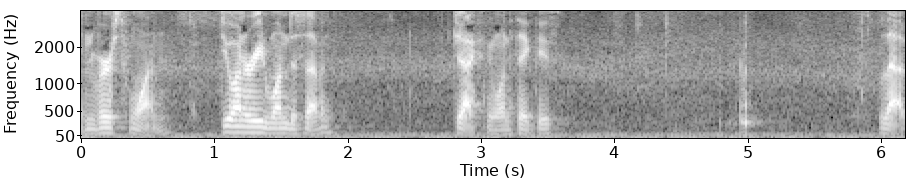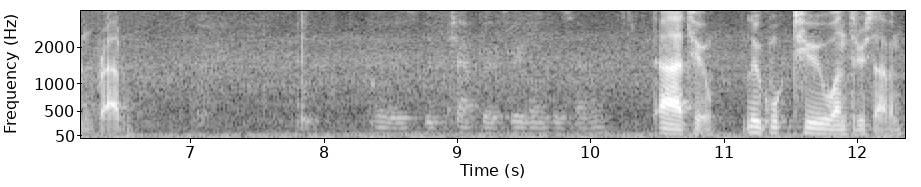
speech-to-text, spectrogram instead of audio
in verse 1, do you want to read 1 to 7? Jackson, you want to take these? Loud and proud. It was Luke chapter 3, 1 through 7. Uh, 2. Luke 2, 1 through 7.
